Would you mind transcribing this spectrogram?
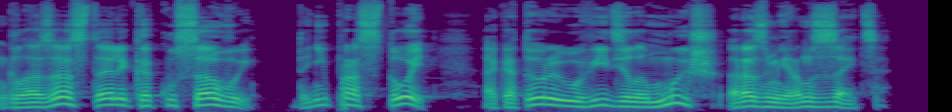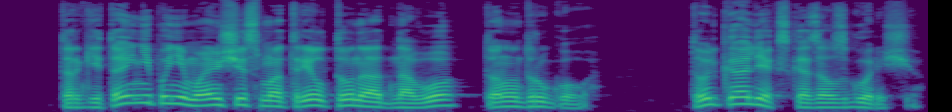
Глаза стали как у совы, да не простой, а который увидела мышь размером с зайца. Таргитай непонимающе смотрел то на одного, то на другого. Только Олег сказал с горечью.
